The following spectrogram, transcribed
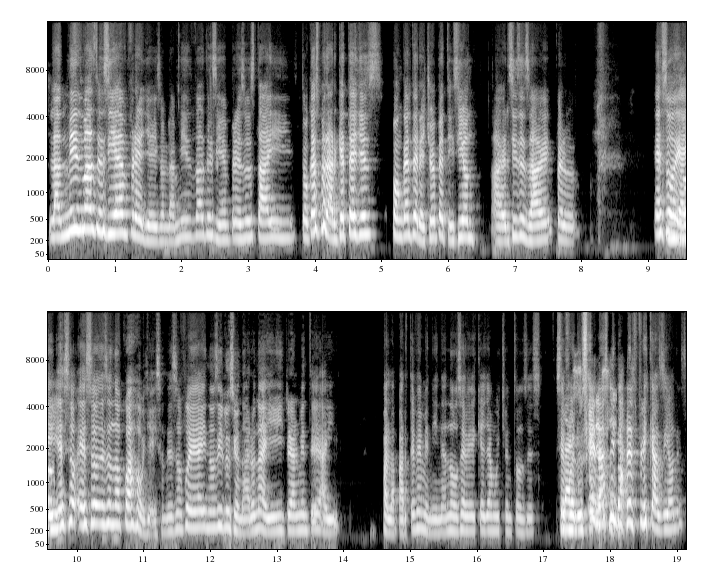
las mismas de siempre, Jason, las mismas de siempre, eso está ahí. Toca esperar que Telles ponga el derecho de petición, a ver si se sabe, pero eso de ahí, eso, eso, eso no cuajó, Jason, eso fue ahí, nos ilusionaron ahí, realmente ahí, para la parte femenina no se ve que haya mucho, entonces se fue Lucena sin dar explicaciones.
